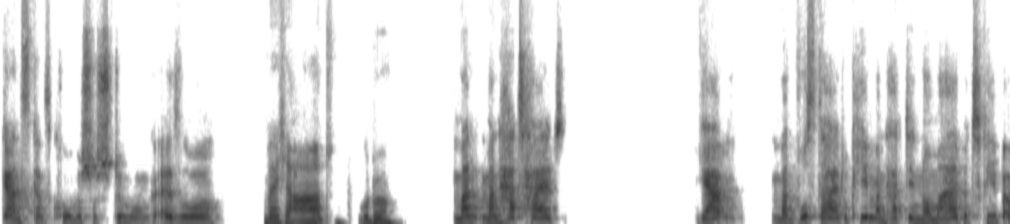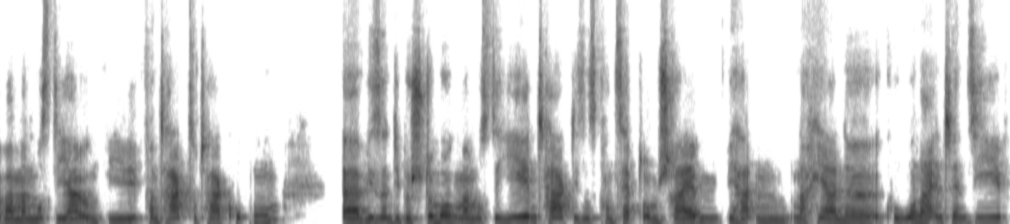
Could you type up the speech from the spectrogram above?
ganz, ganz komische Stimmung. Also Welcher Art, oder? man man hat halt ja, man wusste halt, okay, man hat den Normalbetrieb, aber man musste ja irgendwie von Tag zu Tag gucken, äh, wie sind die Bestimmungen? Man musste jeden Tag dieses Konzept umschreiben. Wir hatten nachher 'ne Corona-Intensiv.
